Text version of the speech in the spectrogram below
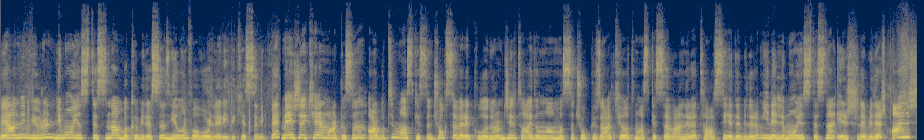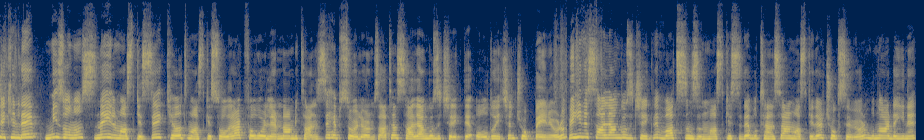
Beğendiğim bir ürün Limonya sitesinden bakabilirsiniz. Yılın favorileriydi kesinlikle. MJ Care markasının Arbutin maskesini çok severek kullanıyorum. Cilt aydınlanması çok güzel. Kağıt maske sevenlere tavsiye edebilirim. Yine Limonya sitesinden erişilebilir. Aynı şekilde Mizo'nun Snail maskesi kağıt maskesi olarak favorilerimden bir tanesi. Hep söylüyorum zaten. Salyangoz içerikli olduğu için çok beğeniyorum. Ve yine salyangoz içerikli Watsons'ın maskesi de bu tensel maskeleri çok seviyorum. Bunlar da yine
